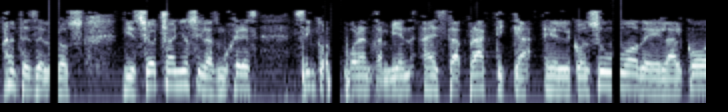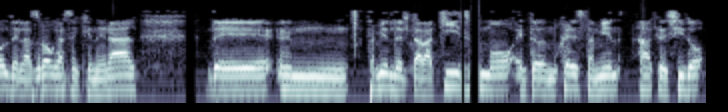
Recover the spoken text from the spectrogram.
antes de los 18 años y las mujeres se incorporan también a esta práctica. El consumo del alcohol, de las drogas en general, de em, también del tabaquismo entre las mujeres también ha crecido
